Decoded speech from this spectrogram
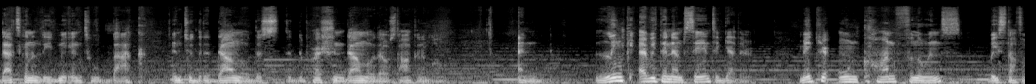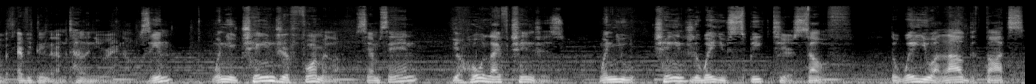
that's going to lead me into back into the download, this the depression download that I was talking about. And link everything I'm saying together. Make your own confluence based off of everything that I'm telling you right now. See? When you change your formula, see I'm saying? Your whole life changes. When you change the way you speak to yourself, the way you allow the thoughts,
